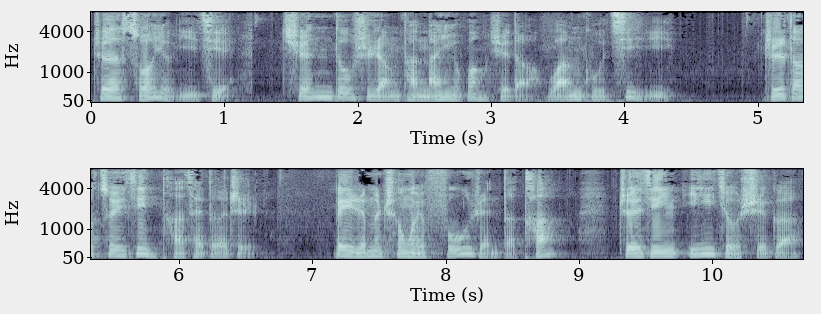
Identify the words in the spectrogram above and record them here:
这所有一切，全都是让他难以忘却的顽固记忆。直到最近，他才得知，被人们称为夫人的她，至今依旧是个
